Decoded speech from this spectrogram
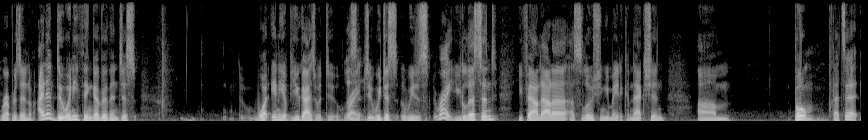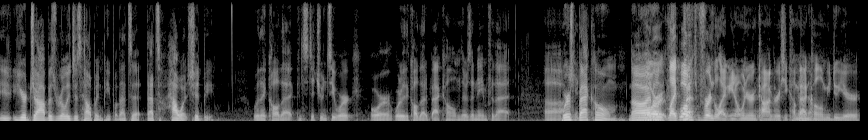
representative. I didn't do anything other than just what any of you guys would do, right? We just, we just, right. You listened. You found out a, a solution. You made a connection. Um, boom. That's it. You, your job is really just helping people. That's it. That's how it should be. What do they call that? Constituency work, or what do they call that back home? There's a name for that. Uh, Where's back home? No, I or don't. like, well, I'm referring to like you know when you're in Congress, you come I back know. home, you do your.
